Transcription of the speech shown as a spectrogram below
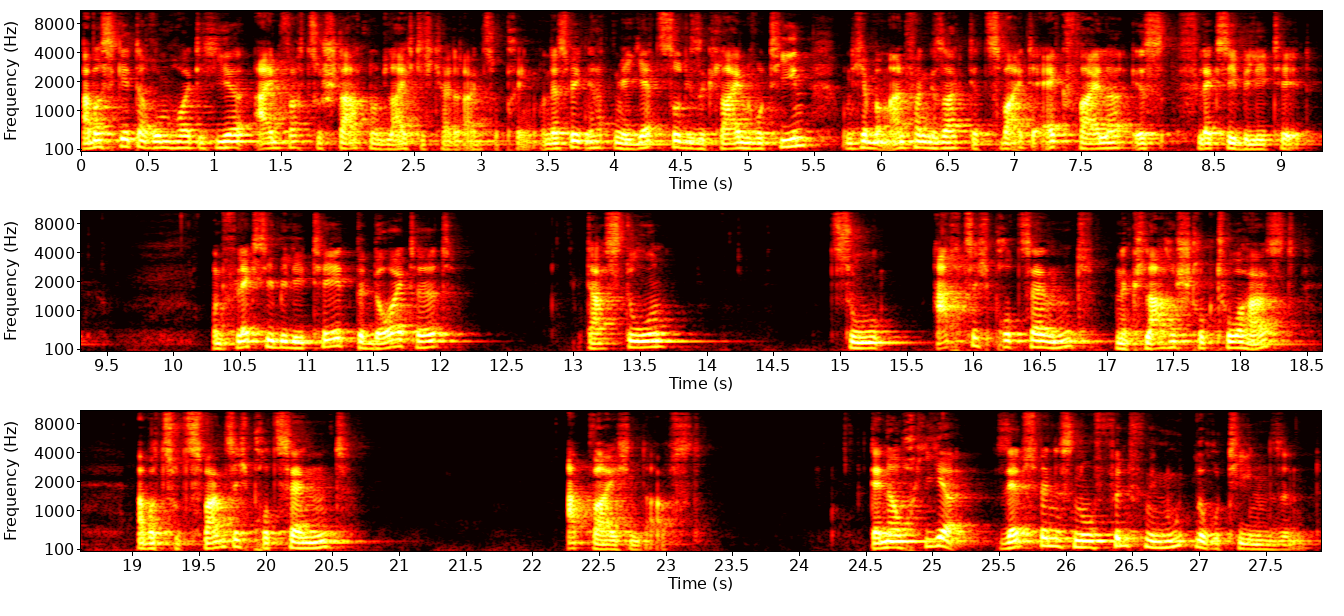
Aber es geht darum, heute hier einfach zu starten und Leichtigkeit reinzubringen. Und deswegen hatten wir jetzt so diese kleinen Routinen. Und ich habe am Anfang gesagt, der zweite Eckpfeiler ist Flexibilität. Und Flexibilität bedeutet, dass du zu 80 Prozent eine klare Struktur hast, aber zu 20 Prozent abweichen darfst. Denn auch hier, selbst wenn es nur 5 Minuten Routinen sind,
